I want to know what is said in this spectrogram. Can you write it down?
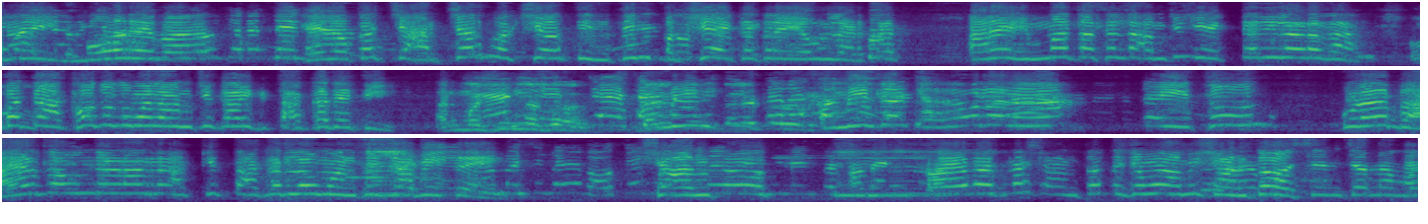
नाही मोरेवर हे लोक चार चार पक्ष तीन तीन पक्ष एकत्र येऊन लढतात. अरे हिंमत असेल तर आमची एकट्याने लढा ना मग दाखवतो तुम्हाला आमची काय ताकद आहे ती. आणि मशीन नसं आम्ही आम्ही जर ठरवलं ना तर इथून कुणाला बाहेर जाऊन देणार ना? अख्खी ताकद लावू माणसाची आम्ही ते शांत. आहेत ना शांत. त्याच्यामुळे आम्ही शांत. मशीनच्या नंबर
